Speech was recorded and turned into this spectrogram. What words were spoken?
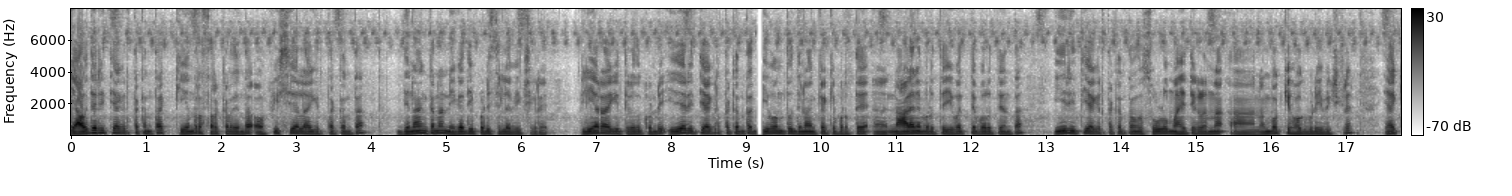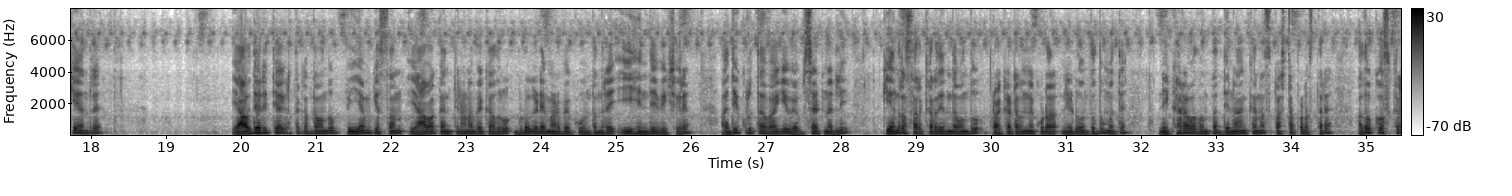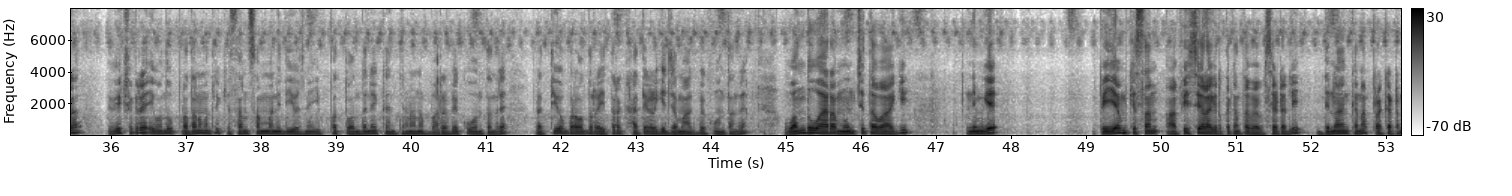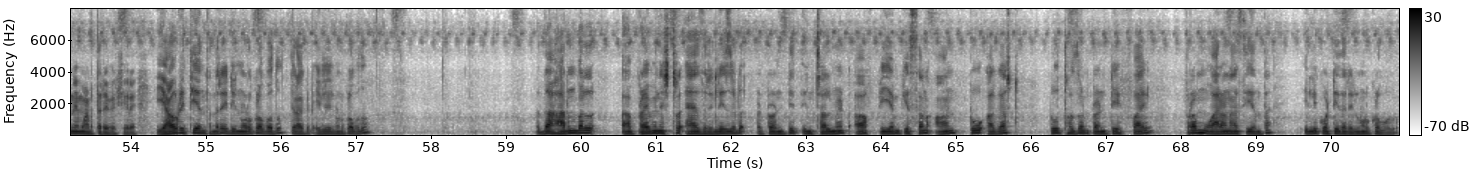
ಯಾವುದೇ ರೀತಿಯಾಗಿರ್ತಕ್ಕಂಥ ಕೇಂದ್ರ ಸರ್ಕಾರದಿಂದ ಅಫಿಷಿಯಲ್ ಆಗಿರ್ತಕ್ಕಂಥ ದಿನಾಂಕನ ನಿಗದಿಪಡಿಸಿಲ್ಲ ವೀಕ್ಷಕರೇ. ಕ್ಲಿಯರ್ ಆಗಿ ತಿಳಿದುಕೊಂಡು ಇದೇ ರೀತಿಯಾಗಿರ್ತಕ್ಕಂಥ ಈ ದಿನಾಂಕಕ್ಕೆ ಬರುತ್ತೆ ನಾಳೆನೇ ಬರುತ್ತೆ, ಇವತ್ತೇ ಬರುತ್ತೆ ಅಂತ ಈ ರೀತಿಯಾಗಿರ್ತಕ್ಕಂಥ ಒಂದು ಸುಳ್ಳು ಮಾಹಿತಿಗಳನ್ನು ನಂಬೋಕ್ಕೆ ಹೋಗ್ಬಿಡಿ ವೀಕ್ಷಕರೇ. ಯಾಕೆ ಅಂದರೆ ಯಾವುದೇ ರೀತಿಯಾಗಿರ್ತಕ್ಕಂಥ ಒಂದು ಪಿ ಎಂ ಕಿಸಾನ್ ಯಾವ ಕಂತಿನ ಹಣ ಬೇಕಾದರೂ ಬಿಡುಗಡೆ ಮಾಡಬೇಕು ಅಂತಂದರೆ ಈ ಹಿಂದೆ ವೀಕ್ಷಕರೇ, ಅಧಿಕೃತವಾಗಿ ವೆಬ್ಸೈಟ್ನಲ್ಲಿ ಕೇಂದ್ರ ಸರ್ಕಾರದಿಂದ ಒಂದು ಪ್ರಕಟಣೆ ಕೂಡ ನೀಡುವಂಥದ್ದು ಮತ್ತು ನಿಖರವಾದಂಥ ದಿನಾಂಕನ ಸ್ಪಷ್ಟಪಡಿಸ್ತಾರೆ. ಅದಕ್ಕೋಸ್ಕರ ವೀಕ್ಷಕರೇ, ಈ ಒಂದು ಪ್ರಧಾನಮಂತ್ರಿ ಕಿಸಾನ್ ಸಮ್ಮಾನ್ ನಿಧಿ ಯೋಜನೆ ಇಪ್ಪತ್ತೊಂದನೇ ಕಂತಿನ ಹಣ ಬರಬೇಕು ಅಂತಂದರೆ, ಪ್ರತಿಯೊಬ್ಬರ ಒಂದು ರೈತರ ಖಾತೆಗಳಿಗೆ ಜಮಾ ಆಗಬೇಕು ಅಂತಂದರೆ, ಒಂದು ವಾರ ಮುಂಚಿತವಾಗಿ ನಿಮಗೆ ಪಿ ಎಂ ಕಿಸಾನ್ ಅಫಿಷಿಯಲ್ ಆಗಿರ್ತಕ್ಕಂಥ ವೆಬ್ಸೈಟಲ್ಲಿ ದಿನಾಂಕನ ಪ್ರಕಟಣೆ ಮಾಡ್ತಾರೆ ವೀಕ್ಷಕರೇ. ಯಾವ ರೀತಿ ಅಂತಂದರೆ, ಇಲ್ಲಿ ನೋಡ್ಕೊಳ್ಬೋದು ತೆಳಗಡೆ ಇಲ್ಲಿ ನೋಡ್ಕೊಳ್ಬೋದು. The honourable prime minister has released twentieth installment of P M Kisan on two August two thousand twenty five from Varanasi ಅಂತ ಇಲ್ಲಿ ಕೊಟ್ಟಿದ್ದಾರೆ, ಇಲ್ಲಿ ನೋಡ್ಕೊಳ್ಬೋದು.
